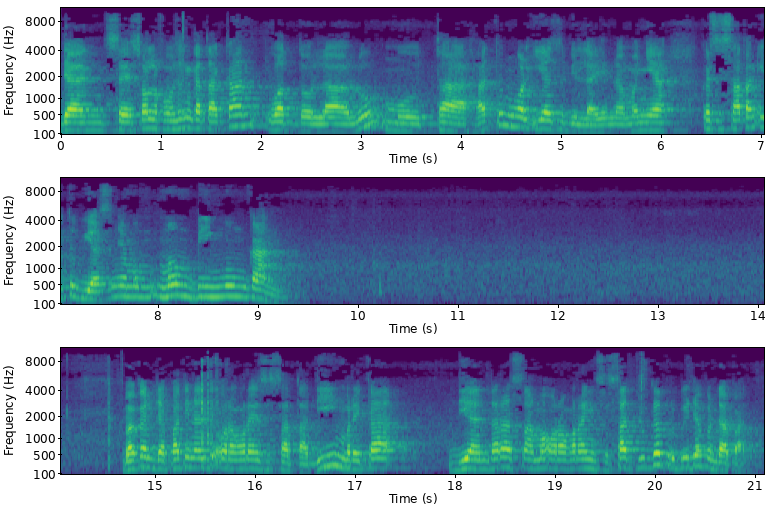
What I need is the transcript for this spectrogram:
Dan Syaikhul Fauzan katakan wadolalu mutahatun wal iyazubillah yang namanya kesesatan itu biasanya membingungkan. Bahkan didapati nanti orang-orang yang sesat tadi mereka di antara sama orang-orang yang sesat juga berbeda pendapat.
